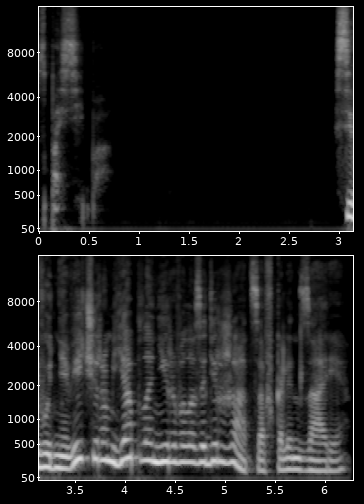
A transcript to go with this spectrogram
«Спасибо». Сегодня вечером я планировала задержаться в Калензаре,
